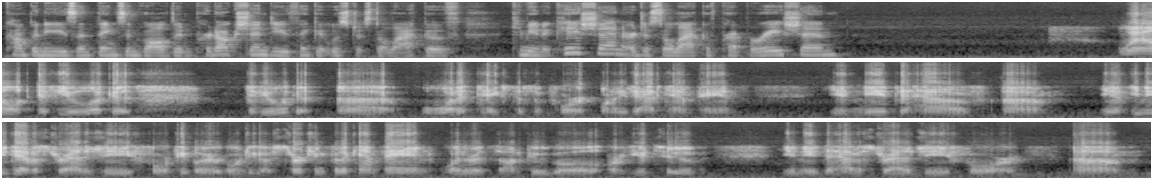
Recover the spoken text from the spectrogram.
companies and things involved in production. Do you think it was just a lack of communication or just a lack of preparation? Well, if you look at if you look at uh, what it takes to support one of these ad campaigns, you need to have um, you know you need to have a strategy for people who are going to go searching for the campaign, whether it's on Google or YouTube. You need to have a strategy for um,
